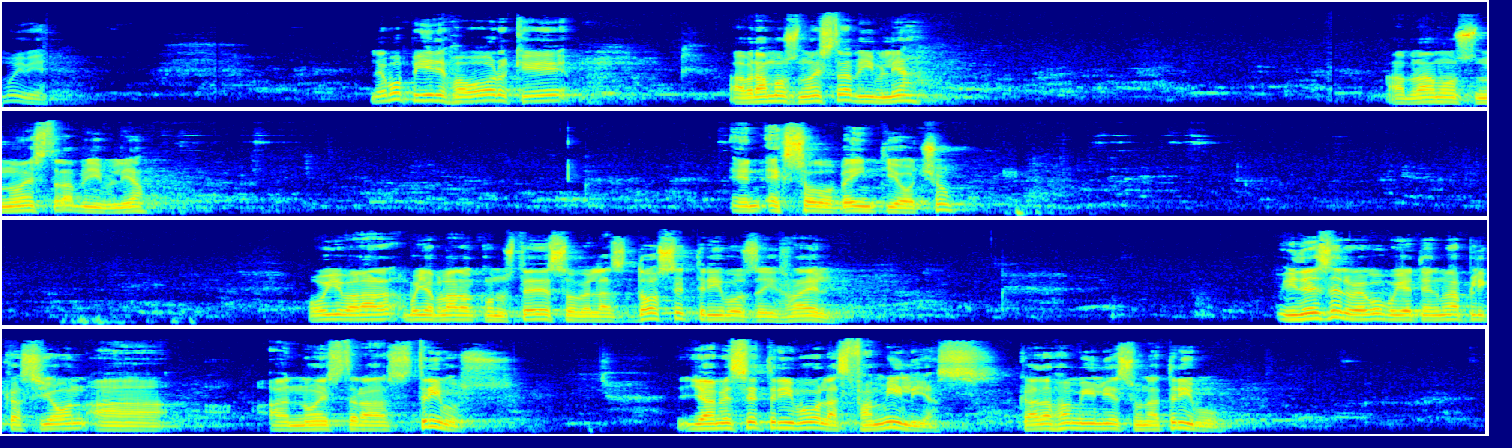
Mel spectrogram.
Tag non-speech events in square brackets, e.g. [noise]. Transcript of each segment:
Muy bien. Le voy a pedir de favor que abramos nuestra Biblia. Abramos nuestra Biblia en Éxodo 28. Hoy voy a hablar, voy a hablar con ustedes sobre las doce tribus de Israel. Y desde luego voy a tener una aplicación a, a nuestras tribus. Llámese tribu las familias. Cada familia es una tribu.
